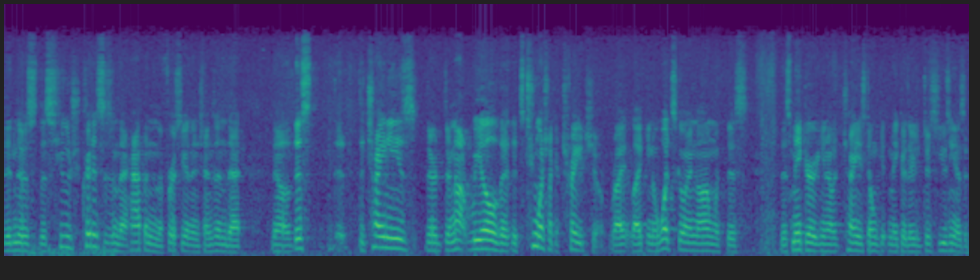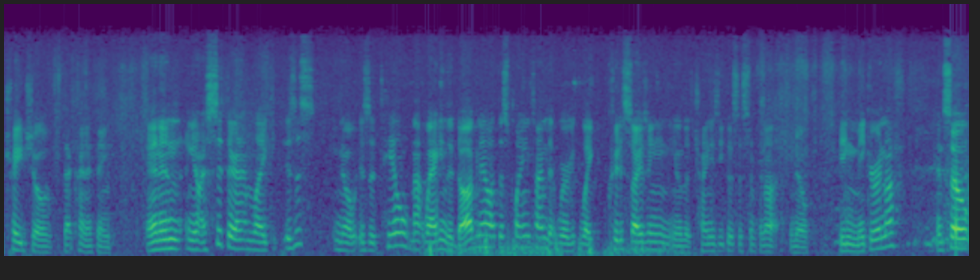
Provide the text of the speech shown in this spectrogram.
then there's this huge criticism that happened in the first year in Shenzhen that you know, this the, the, Chinese they're they're not real. It's too much like a trade show, right? Like you know what's going on with this this maker. You know, Chinese don't get maker. They're just using it as a trade show, that kind of thing. And then you know I sit there and I'm like, is this you know is the tail not wagging the dog now at this point in time that we're like criticizing you know the Chinese ecosystem for not you know being maker enough? And so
